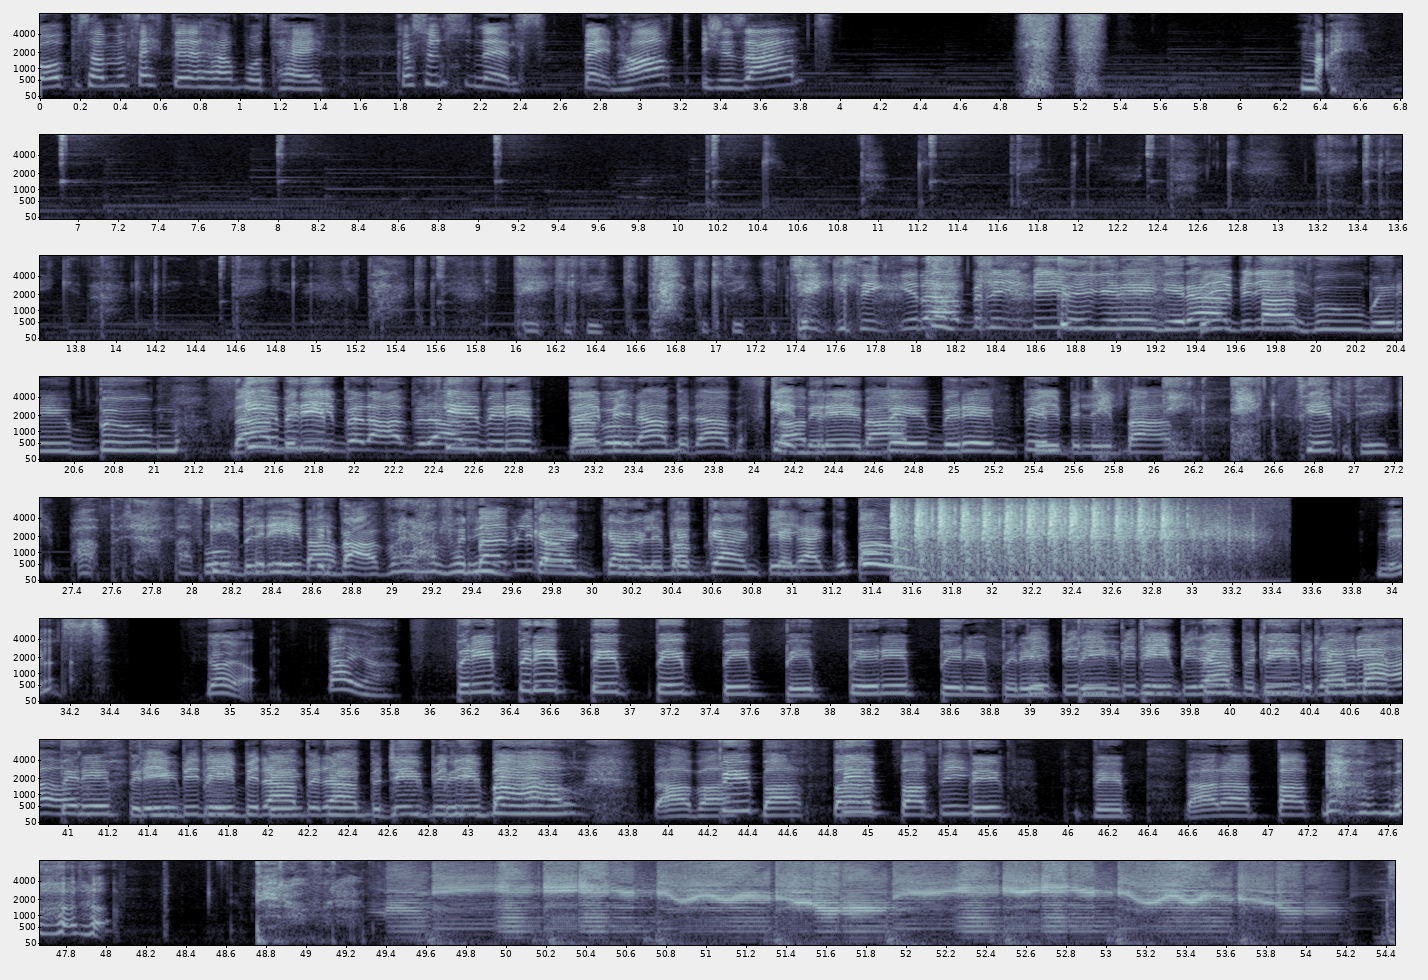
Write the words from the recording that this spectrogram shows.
Bob. Sammen fikk det her på tape. Hva syns du, Nils? Beinhardt, ikke sant? Nei. Tikki, tikki, takki, tikki, tikki, tikki, boom. Nils? Ja, ja. Ja, ja.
